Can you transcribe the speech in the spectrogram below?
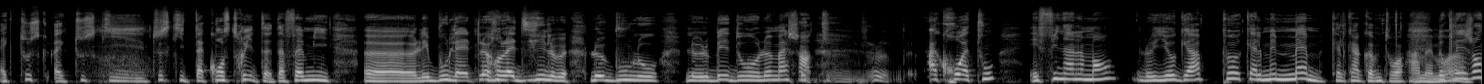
avec tout ce, avec tout ce qui, t'a construit, ta, famille, euh, les boulettes, on l'a dit, le, le boulot, le, le bédo, le machin, accro à tout, et finalement, le yoga peut calmer même quelqu'un comme toi. Ah, Donc les gens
